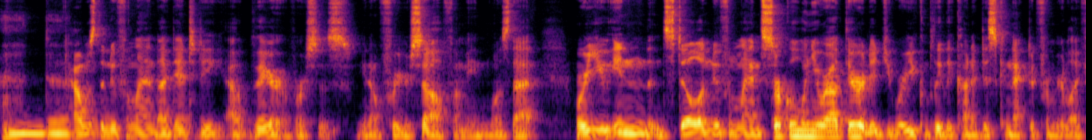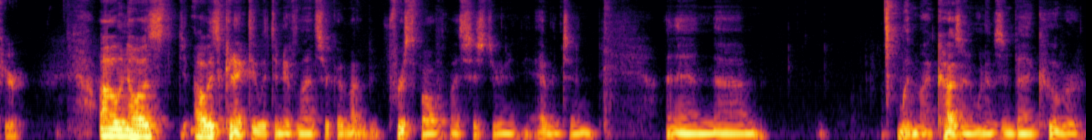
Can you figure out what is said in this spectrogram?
And uh, How was the Newfoundland identity out there versus, you know, for yourself? I mean, was that were you in still a Newfoundland circle when you were out there, or did you were you completely kind of disconnected from your life here? oh no, I was I was connected with the Newfoundland Circle. First of all, with my sister in Edmonton, and then um, with my cousin when I was in Vancouver,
